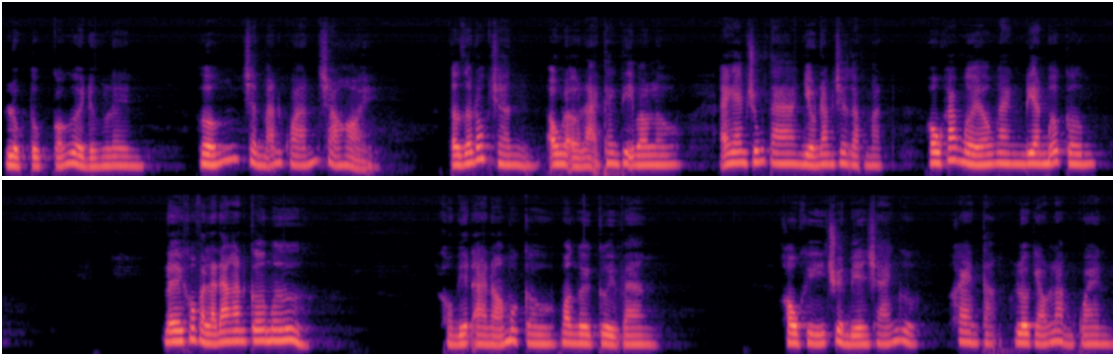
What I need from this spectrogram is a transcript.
Lục tục có người đứng lên, hướng Trần Mãn Quán chào hỏi. Tờ giám đốc Trần, ông là ở lại Thanh Thị bao lâu? Anh em chúng ta nhiều năm chưa gặp mặt. Hôm khác mời ông anh đi ăn bữa cơm. Đây không phải là đang ăn cơm ư? Không biết ai nói một câu, mọi người cười vàng. Không khí chuyển biến trái ngược, khen tặng, lôi kéo làm quen.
